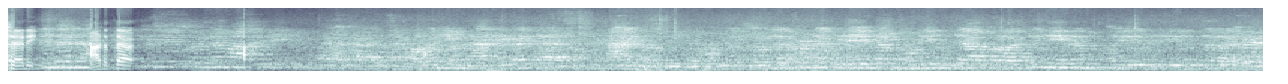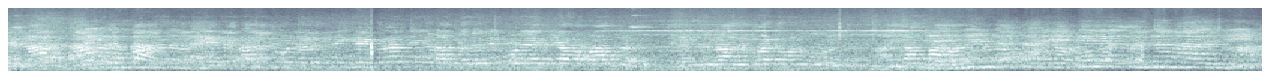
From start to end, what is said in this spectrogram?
சரி அடுத்த. அந்த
